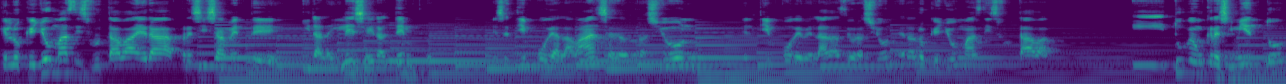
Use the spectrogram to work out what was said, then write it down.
que lo que yo más disfrutaba era precisamente ir a la iglesia, ir al templo. Ese tiempo de alabanza, de adoración, el tiempo de veladas de oración, era lo que yo más disfrutaba. Y tuve un crecimiento,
